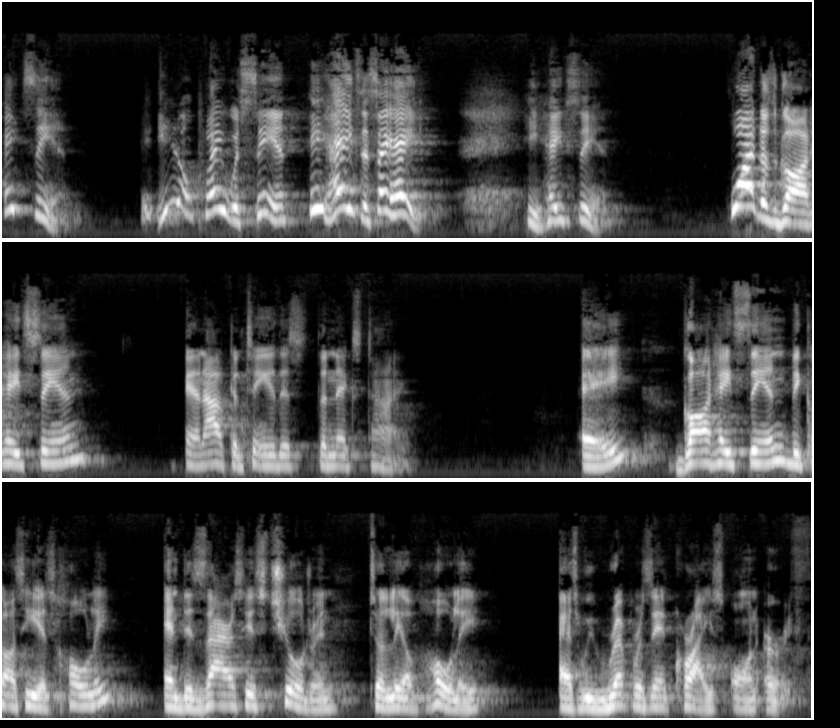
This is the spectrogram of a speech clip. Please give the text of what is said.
hates sin. He, don't play with sin. He hates it. Say hate. He hates sin. Why does God hate sin? And I'll continue this the next time. A, God hates sin because he is holy and desires his children to live holy as we represent Christ on earth.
